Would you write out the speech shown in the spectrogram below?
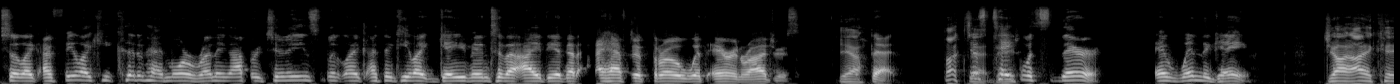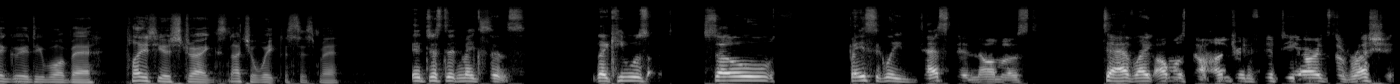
So like I feel like he could have had more running opportunities, but like I think he like gave into the idea that I have to throw with Aaron Rodgers. Yeah. That Fuck just that, take dude. what's there and win the game. John, I can't agree with you more, man. Play to your strengths, not your weaknesses, man. It just didn't make sense. Like he was so basically destined almost to have like almost 150 yards of rushing.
